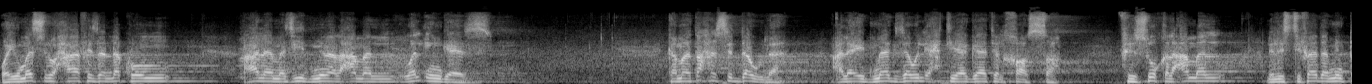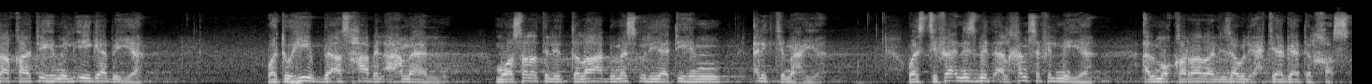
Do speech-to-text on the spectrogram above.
ويمثل حافزا لكم على مزيد من العمل والإنجاز. كما تحرص الدولة على إدماج ذوي الاحتياجات الخاصة في سوق العمل للاستفادة من طاقاتهم الإيجابية وتهيب بأصحاب الأعمال مواصلة الاطلاع بمسؤولياتهم الاجتماعية واستيفاء نسبة الخمسة في المية المقررة لذوي الاحتياجات الخاصة.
